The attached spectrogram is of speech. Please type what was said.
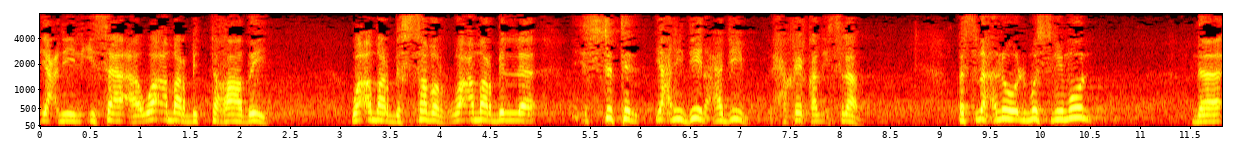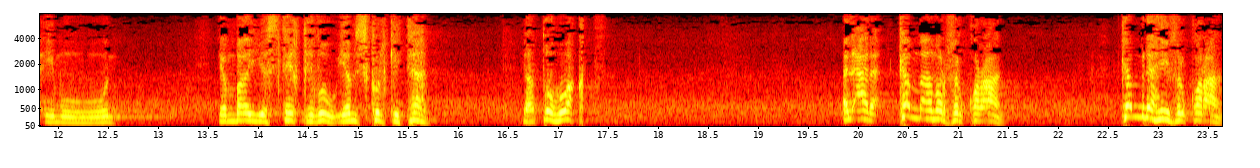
يعني الإساءة وأمر بالتغاضي وأمر بالصبر وأمر بالستر. يعني دين عجيب الحقيقة الإسلام. بس نحن المسلمون نائمون. ينبغي يستيقظوا يمسكوا الكتاب يعطوه وقت. الآن كم أمر في القرآن؟ كم نهي في القرآن؟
